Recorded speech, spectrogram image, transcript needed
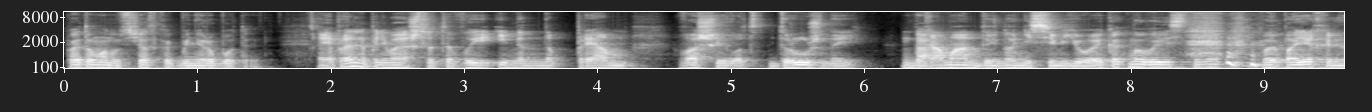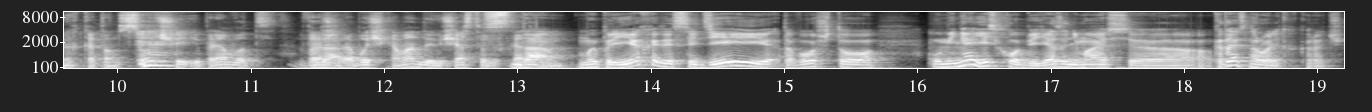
Поэтому он сейчас как бы не работает. А я правильно понимаю, что это вы именно прям вашей вот дружной да. командой, но не семьей, как мы выяснили. Мы поехали на катан в Сочи, и прям вот вашей да. рабочей командой участвовали в катане. Да, мы приехали с идеей того, что у меня есть хобби, я занимаюсь, э, катаюсь на роликах, короче.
